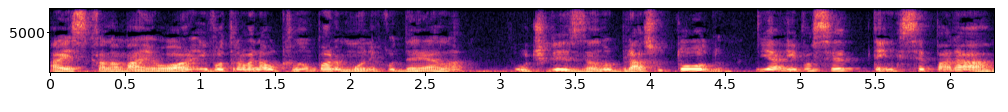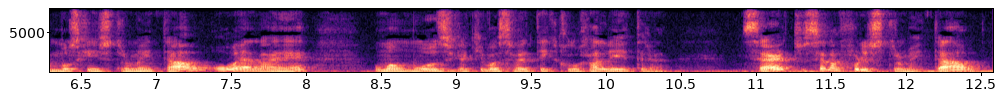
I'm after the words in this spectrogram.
a escala maior e vou trabalhar o campo harmônico dela utilizando o braço todo. E aí você tem que separar, música instrumental ou ela é uma música que você vai ter que colocar letra, certo? Se ela for instrumental,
